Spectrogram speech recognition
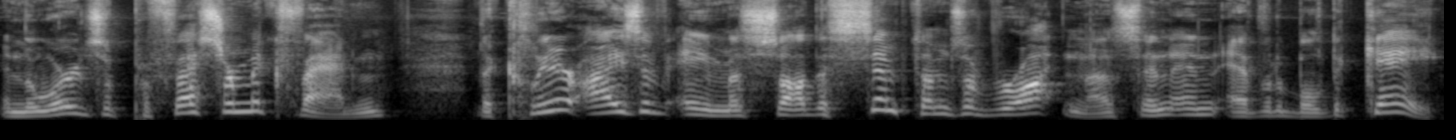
In the words of Professor McFadyen, the clear eyes of Amos saw the symptoms of rottenness and inevitable decay.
